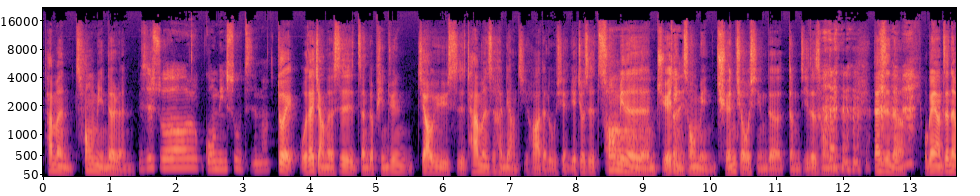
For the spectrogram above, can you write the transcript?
他们。聪明的人，你是说国民素质吗？对，我在讲的是整个平均教育是他们是很两极化的路线，也就是聪明的人绝顶聪明，哦、全球型的等级的聪明。但是呢，我跟你讲，真的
